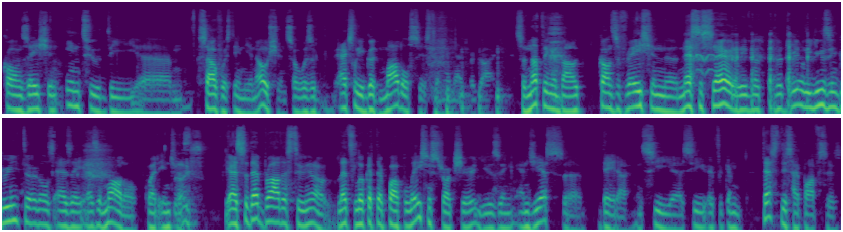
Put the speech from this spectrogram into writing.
colonization into the um, Southwest Indian Ocean. So it was a, actually a good model system in that regard. So nothing about conservation uh, necessarily, but, but really using green turtles as a as a model. Quite interesting. Nice. Yeah, so that brought us to you know let's look at their population structure using NGS uh, data and see uh, see if we can test this hypothesis.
